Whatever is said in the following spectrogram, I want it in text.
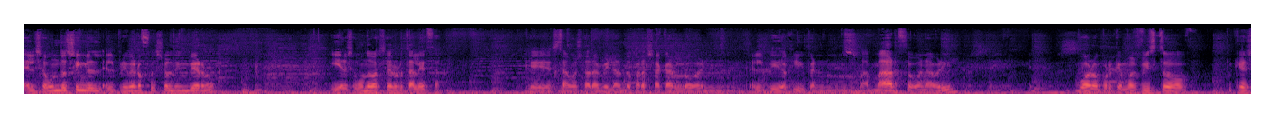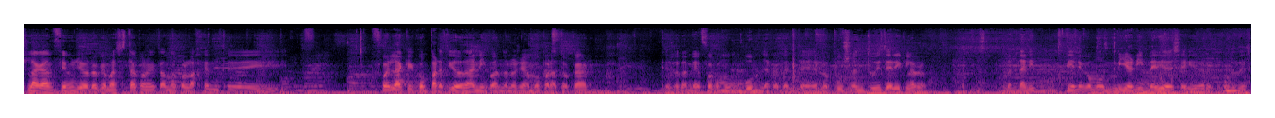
el segundo single, el primero fue Sol de Invierno, y el segundo va a ser Hortaleza, que estamos ahora mirando para sacarlo en el videoclip en marzo o en abril. Bueno, porque hemos visto que es la canción yo creo que más está conectando con la gente y fue la que compartió Dani cuando nos llamó para tocar. Que eso también fue como un boom de repente. Lo puso en Twitter y claro, Dani tiene como un millón y medio de seguidores. Entonces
